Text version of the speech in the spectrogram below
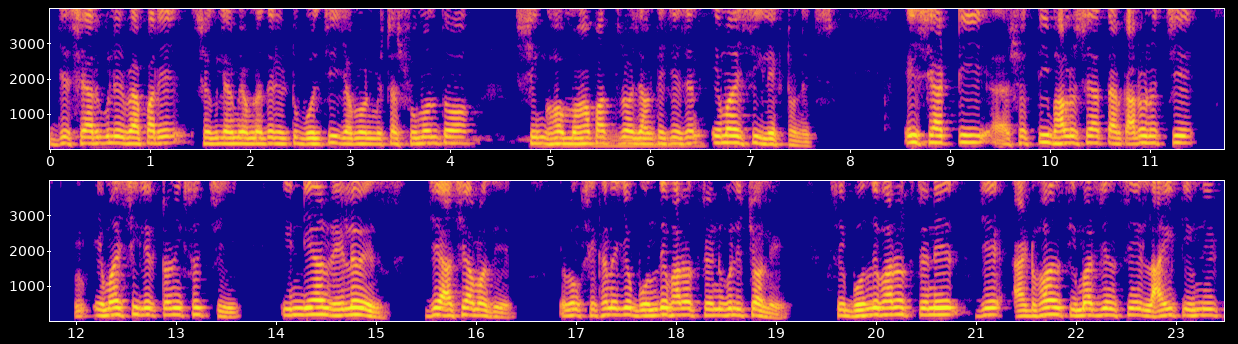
যে শেয়ারগুলির ব্যাপারে, সেগুলি আমি আপনাদের একটু বলছি। যেমন মিস্টার সুমন্ত সিংহ মহাপাত্র জানতে চেয়েছেন এমআইসি ইলেকট্রনিক্স। এই শেয়ারটি সত্যিই ভালো শেয়ার। তার কারণ হচ্ছে এমআইসি ইলেকট্রনিক্স হচ্ছে ইন্ডিয়ান রেলওয়েজ যে আছে আমাদের এবং সেখানে যে বন্দে ভারত ট্রেনগুলি চলে, সেই বন্দে ভারত ট্রেনের যে অ্যাডভান্স ইমার্জেন্সি লাইট ইউনিট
